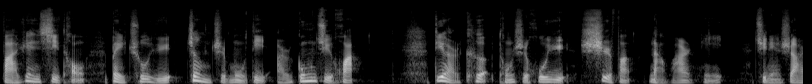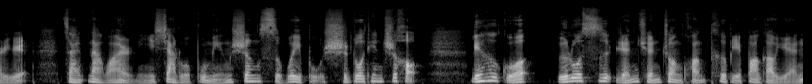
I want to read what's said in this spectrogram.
法院系统被出于政治目的而工具化。蒂尔克同时呼吁释放纳瓦尔尼。去年十二月，在纳瓦尔尼下落不明、生死未卜十多天之后，联合国。俄罗斯人权状况特别报告员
